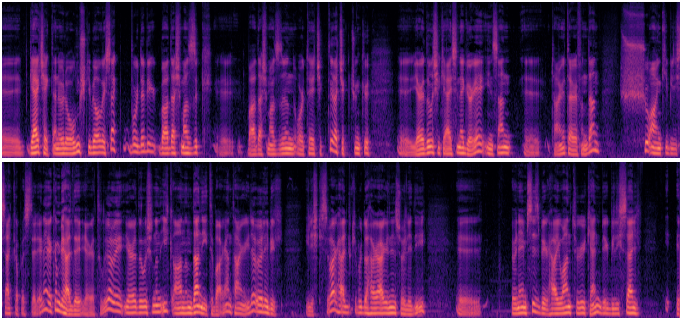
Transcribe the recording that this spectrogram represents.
e, gerçekten öyle olmuş gibi olursak burada bir bağdaşmazlık, e, bağdaşmazlığın ortaya çıktığı açık. Çünkü e, yaratılış hikayesine göre insan e, Tanrı tarafından şu anki bilişsel kapasitelerine yakın bir halde yaratılıyor ve yaratılışının ilk anından itibaren Tanrı ile öyle bir ilişkisi var. Halbuki burada Harari'nin söylediği e, önemsiz bir hayvan türüyken bir bilişsel e,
